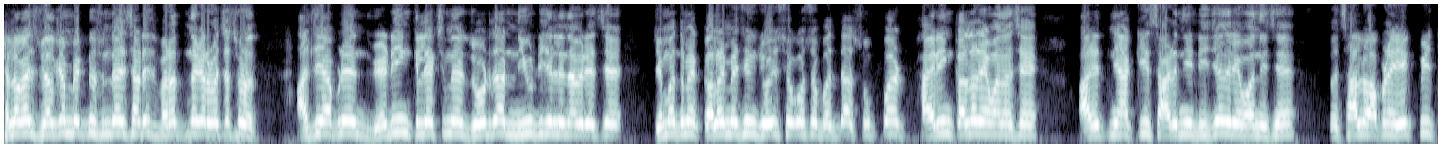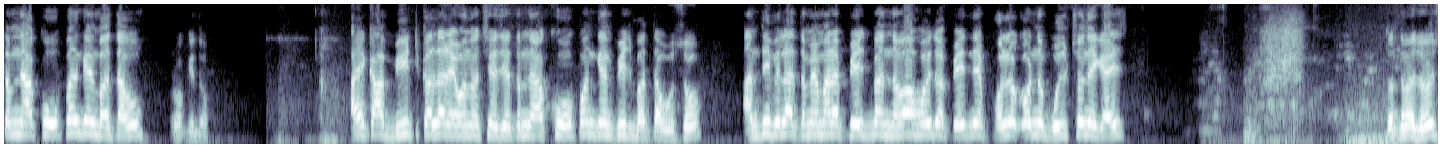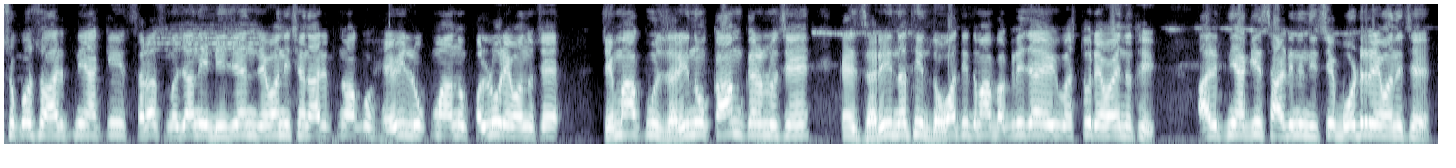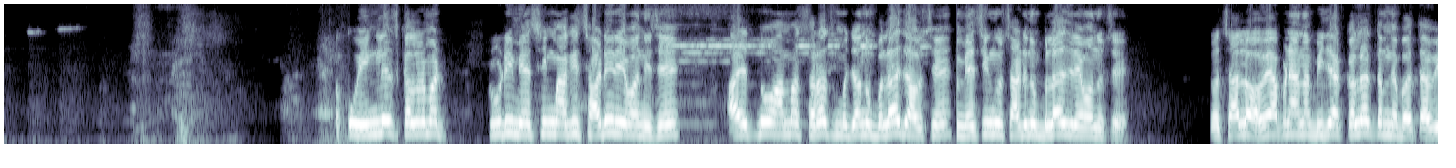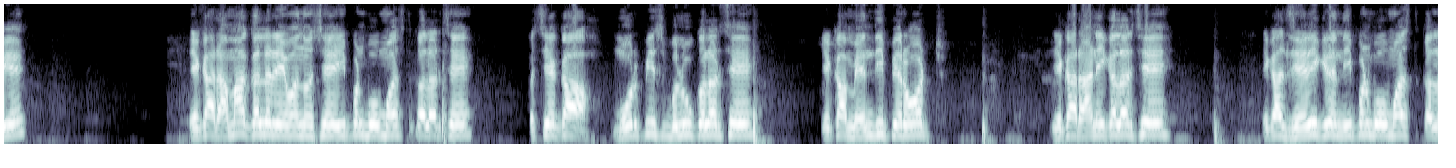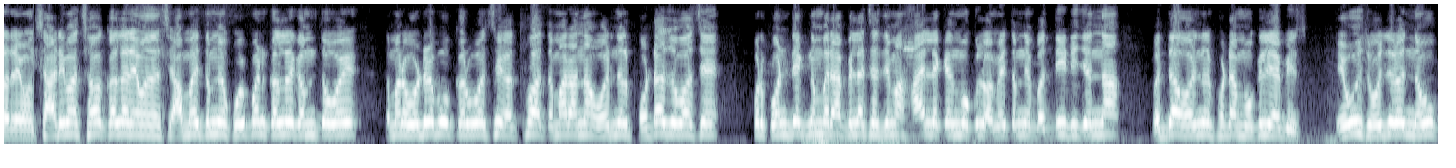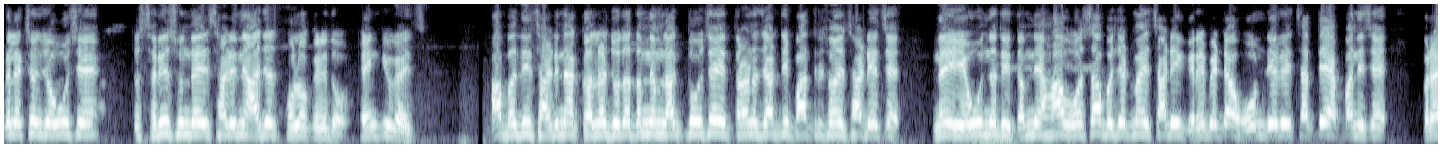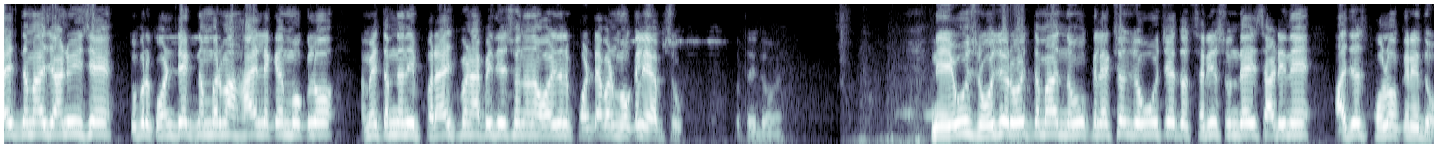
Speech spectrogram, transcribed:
Hello guys welcome back to Sundar sarees Bharatnagar વચ્ચે સુરત આજે આપણે વેડિંગ કલેક્શન જોરદાર ન્યૂ ડિઝાઇન લઈને આવી રહ્યા છે. જેમાં તમે કલર મેચિંગ જોઈ શકો છો. બધા સુપર ફાયરિંગ કલર રહેવાના છે. આ રીતની આખી સાડીની ડિઝાઇન રહેવાની છે. તો ચાલો આપણે એક પીસ તમને આખું ઓપન કરીને બતાવું. રોકી દો. આ એક આ બીટ કલર રહેવાનો છે, જે તમને આખું ઓપન કરીને પીસ બતાવું છું. આનાથી પહેલાં તમે મારા પેજમાં નવા હોય તો પેજને ફોલો કરવાનું ભૂલશો નહીં ગાઈઝ તો તમે જોઈ શકો છો આ રીતની આખી સરસ મજાની ડિઝાઇન રહેવાની છે અને આ રીતનું આખું હેવી લુકમાં આનું પલ્લું રહેવાનું છે. જેમાં આખું ઝરીનું કામ કરેલું છે કે ઝરી નથી, ધોવાથી તમારે બગડી જાય એવી વસ્તુ રહેવાય નથી. આ રીતની આખી સાડીની નીચે બોર્ડર રહેવાની છે. આખું ઇંગ્લિશ કલરમાં ટુડી મેચિંગમાં આખી સાડી રહેવાની છે. આ રીતનું આમાં સરસ મજાનું બ્લાઉઝ આવશે. મેચિંગનું સાડીનું બ્લાઉઝ રહેવાનું છે. તો ચાલો હવે આપણે આના બીજા કલર તમને બતાવીએ. એક આ રામા કલર રહેવાનો છે એ પણ બહુ મસ્ત કલર છે. પછી એક આ મોરપીસ બ્લુ કલર છે, એક આ મહેંદી પેરોટ એક આ રાણી કલર છે, એક આ ઝેરી ગ્રેન એ પણ બહુ મસ્ત કલર રહેવાનો સાડીમાં છ કલર રહેવાના છે. આમાં તમને કોઈ પણ કલર ગમતો હોય, તમારે ઓર્ડર બુક કરવો છે અથવા તમારાના ઓરિજિનલ ફોટા જોવા છે પર કોન્ટેક્ટ નંબર આપેલા છે, જેમાં હાઈ લેખન મોકલો. અમે તમને બધી ડિઝાઇનના બધા ઓરિજિનલ ફોટા મોકલી આપીશ. એવું જ રોજ રોજ નવું કલેક્શન જોવું છે. તો શરીર સુંદરી સાડીને આજે જ ફોલો કરી દો. થેન્ક યુ ગાઈઝ આ બધી સાડીના કલર જોતા તમને એમ લાગતું છે ત્રણ હજારથી પાંત્રીસોની સાડી છે. નહીં, એવું નથી. તમને હા ઓછા બજેટમાં એ સાડી ઘરે બેઠા હોમ ડિલિવરી સાથે આપવાની છે. પ્રાઇસ તમારે જાણવી છે, તો ઉપર કોન્ટેક્ટ નંબરમાં હાય લખે મોકલો. અમે તમને એની પ્રાઇસ પણ આપી દઈશું અને ઓરિજિનલ ફોટા પણ મોકલી આપશું. બતાવી દો ને એવું જ રોજે રોજ તમારે નવું કલેક્શન જોવું છે, તો શરીર સુંદરી સાડીને આજે જ ફોલો કરી દો.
